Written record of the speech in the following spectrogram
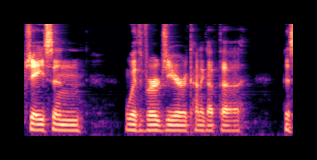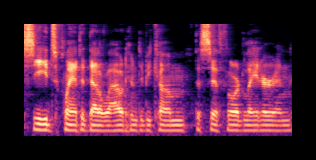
Jacen with Vergere kind of got the the seeds planted that allowed him to become the Sith Lord later, and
